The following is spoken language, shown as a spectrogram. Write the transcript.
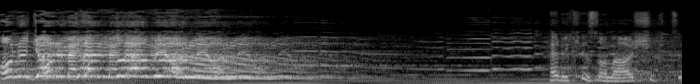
Onu görmeden, Onu görmeden duramıyorum. duramıyorum. Herkes ona aşıktı.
